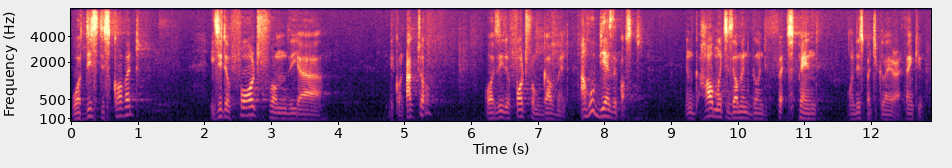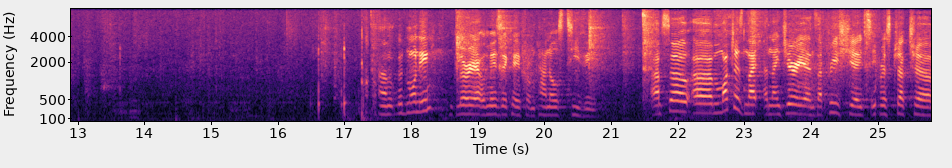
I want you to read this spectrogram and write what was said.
Was this discovered? Is it a fault from the, uh, the contractor? Or is it a fault from government? And who bears the cost? And how much is government going to spend on this particular area? Thank you. Um, good morning. Gloria Omezeke from Channels TV. Um, so um, much as Ni Nigerians appreciate infrastructure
